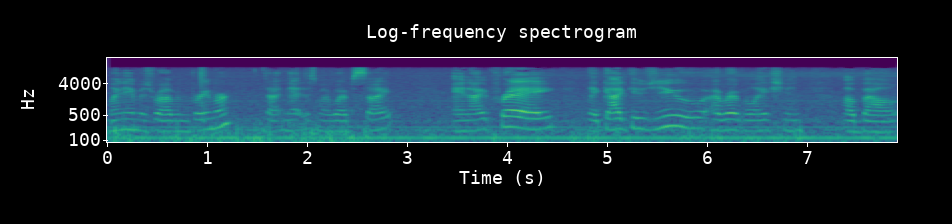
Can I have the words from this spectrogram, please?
My name is Robin Bremer. .net is my website, and I pray that God gives you a revelation about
